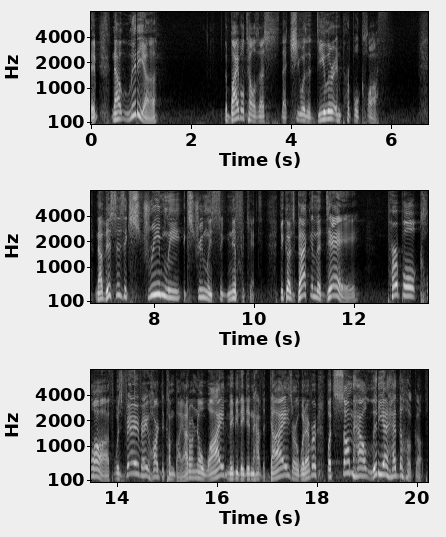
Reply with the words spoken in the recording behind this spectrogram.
Okay? Now, Lydia the Bible tells us that she was a dealer in purple cloth. Now, this is extremely, extremely significant because back in the day, purple cloth was very, very hard to come by. I don't know why. Maybe they didn't have the dyes or whatever, but somehow Lydia had the hookup.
